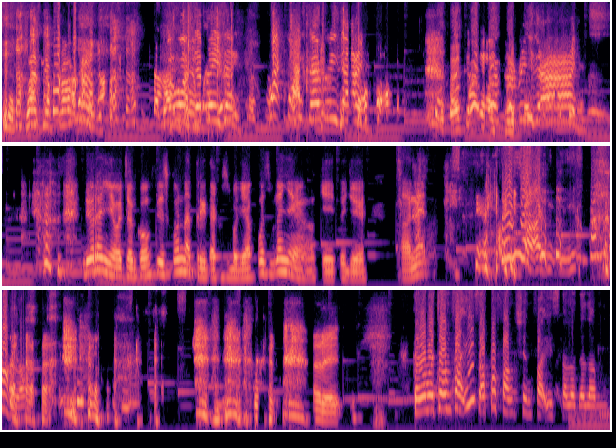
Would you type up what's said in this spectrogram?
What's the problem? What was the reason? What was the reason? What was the reason? dia orang yang macam confused. Kau nak treat aku sebagai apa sebenarnya? Okay, itu je. Uh, net, Banyak adik ni. Salah. alright. Kalau macam Faiz, apa function Faiz kalau dalam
